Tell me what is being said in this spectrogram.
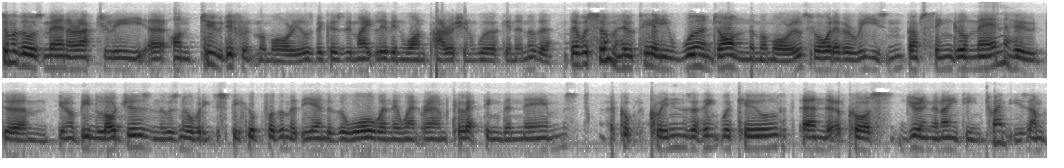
some of those men are actually uh, on two different memorials because they might live in one parish and work in another. There were some who clearly weren't on the memorials for whatever reason, perhaps single men who'd um, you know, been lodgers and there was nobody to speak up for them at the end of the war when they went round collecting the names a couple of Quins, I think, were killed. And of course, during the 1920s, I'm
